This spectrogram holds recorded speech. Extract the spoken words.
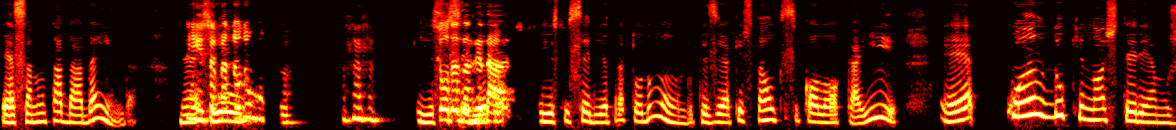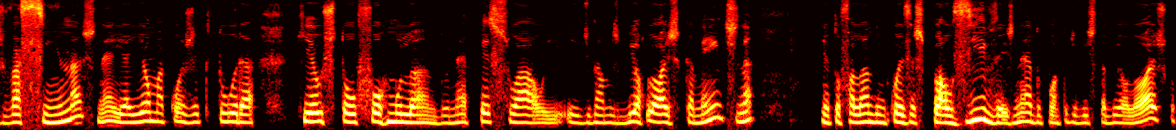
essa não está dada ainda. Né? Isso é para todo mundo. Isso Todas as idades. Pra, isso seria para todo mundo. Quer dizer, a questão que se coloca aí é quando que nós teremos vacinas, né? E aí é uma conjectura que eu estou formulando, né, pessoal e, e digamos biologicamente, né? Eu estou falando em coisas plausíveis, né, do ponto de vista biológico,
